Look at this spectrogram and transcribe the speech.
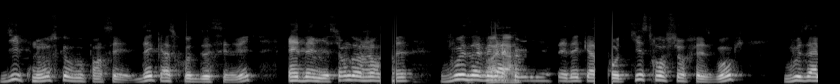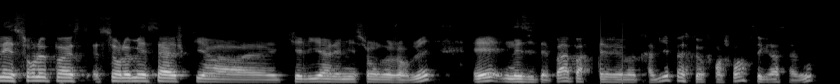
Dites-nous ce que vous pensez des casse-croûtes de Cédric et des missions d'aujourd'hui. Vous avez la communauté des casse-croûtes qui se trouve sur Facebook. Vous allez sur le post, sur le message qui, est lié à l'émission d'aujourd'hui et n'hésitez pas à partager votre avis parce que franchement, c'est grâce à vous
